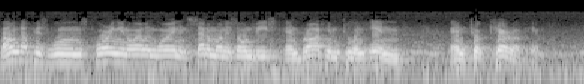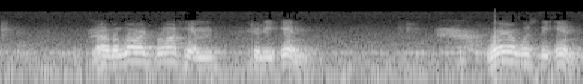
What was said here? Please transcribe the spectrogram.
bound up his wounds, pouring in oil and wine, and set him on his own beast, and brought him to an inn, and took care of him. Now the Lord brought him to the inn. Where was the inn?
